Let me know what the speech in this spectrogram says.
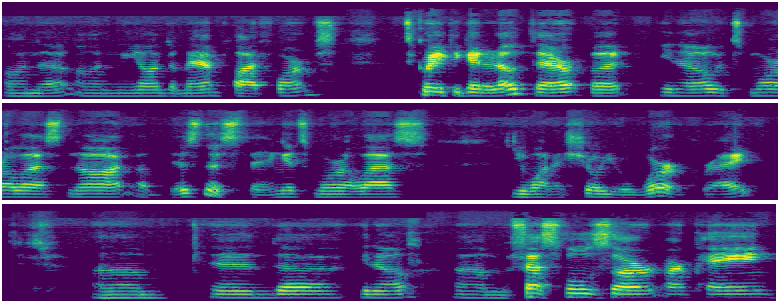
on the on the on-demand platforms. It's great to get it out there, but you know, it's more or less not a business thing. It's more or less you want to show your work, right? Um, and uh, you know, um, festivals are are paying,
